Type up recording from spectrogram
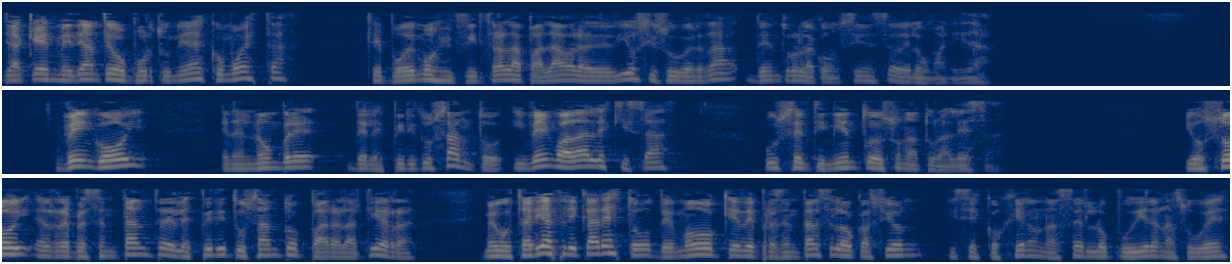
ya que es mediante oportunidades como estas que podemos infiltrar la palabra de Dios y su verdad dentro de la conciencia de la humanidad. Vengo hoy en el nombre del Espíritu Santo y vengo a darles quizás un sentimiento de su naturaleza. Yo soy el representante del Espíritu Santo para la tierra. Me gustaría explicar esto de modo que de presentarse la ocasión y si escogieran hacerlo pudieran a su vez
